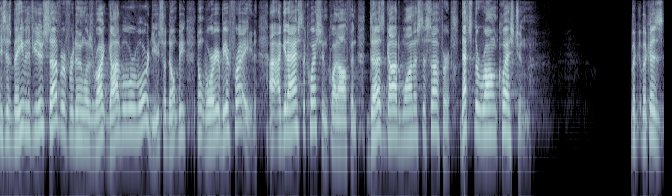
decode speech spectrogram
he says, but even if you do suffer for doing what is right, God will reward you. So don't be, don't worry or be afraid. I, I get asked the question quite often: Does God want us to suffer? That's the wrong question. Because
